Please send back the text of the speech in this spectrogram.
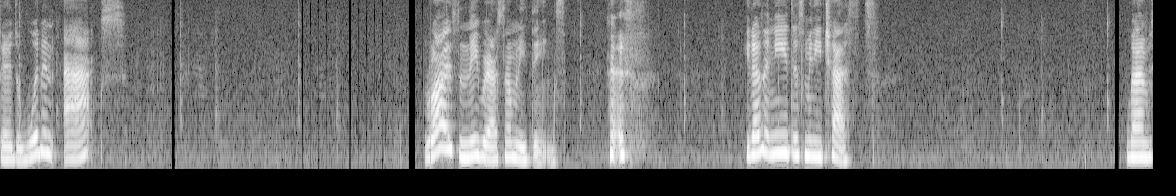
There's a wooden axe. Why does the neighbor have so many things? He doesn't need this many chests. But I'm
